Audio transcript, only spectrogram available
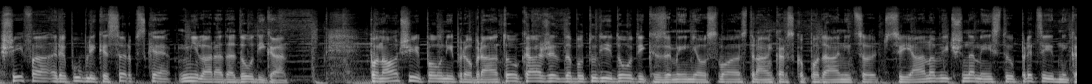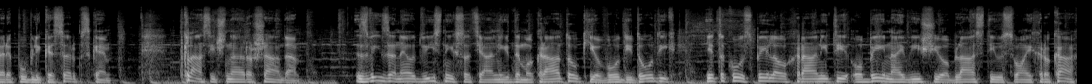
šefa Republike Srpske Milorada Dodika. Po noči polni preobratov kaže, da bo tudi Dodik zamenjal svojo strankarsko podanico Cvijanović na mestu predsednika Republike Srpske. Klasična rošada. Zveza neodvisnih socialnih demokratov, ki jo vodi Dodik, je tako uspela ohraniti obe najvišji oblasti v svojih rokah.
